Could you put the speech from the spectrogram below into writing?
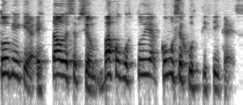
toque queda, estado de excepción, bajo custodia, ¿cómo se justifica eso?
